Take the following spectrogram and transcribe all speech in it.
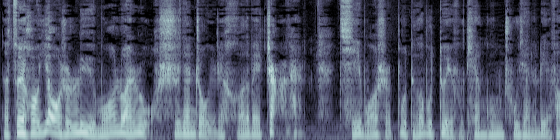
那最后又是绿魔乱入，时间咒语这盒子被炸开，奇博士不得不对付天空出现的裂缝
